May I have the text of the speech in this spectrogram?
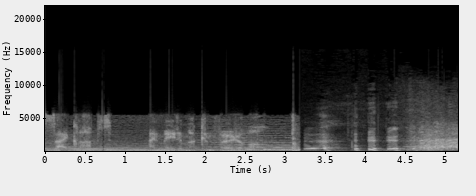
Cyclops. I made him a convertible.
